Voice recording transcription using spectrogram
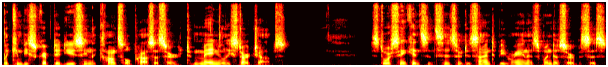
but can be scripted using the console processor to manually start jobs. StoreSync instances are designed to be ran as Windows services,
